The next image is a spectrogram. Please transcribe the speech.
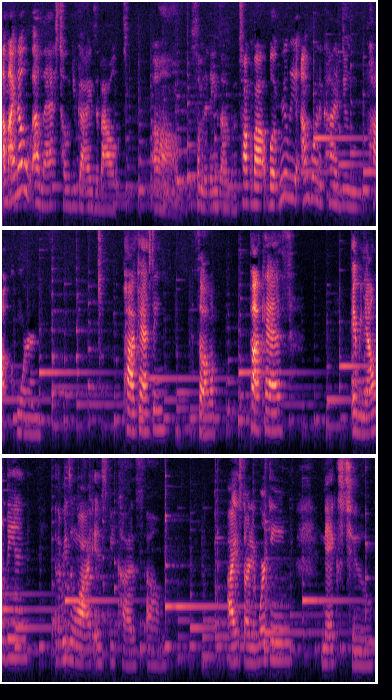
Um, I know I last told you guys about um, some of the things I was going to talk about, but really I'm going to kind of do popcorn podcasting so I'm a podcast every now and then. And the reason why is because um, I started working next to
